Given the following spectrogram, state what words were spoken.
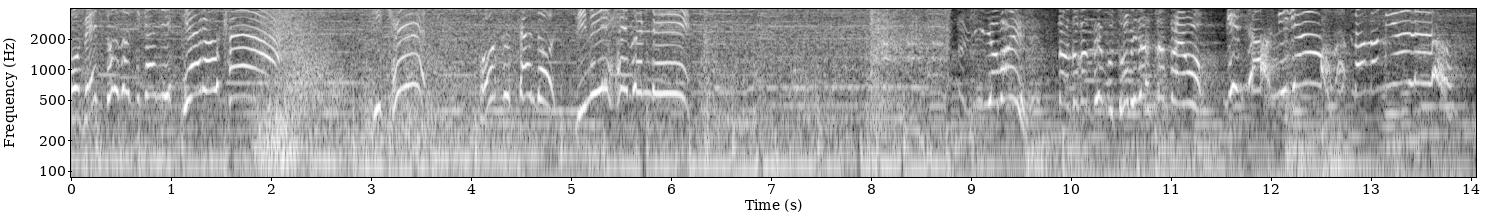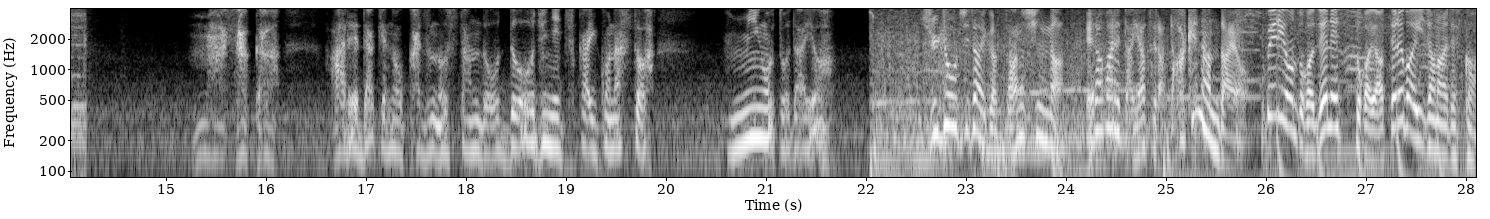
お弁当の時間にしてやろうか。行けフォーススタンドジミーヘブンリやばい!スタンドが全部飛び出しちゃったよ!ー議長逃げろ生ミアルまさかあれだけの数のスタンドを同時に使いこなすとは。見事だよ!修行時代が斬新な選ばれた奴らだけなんだよ!ペリオンとかジェネシスとかやってればいいじゃないですか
